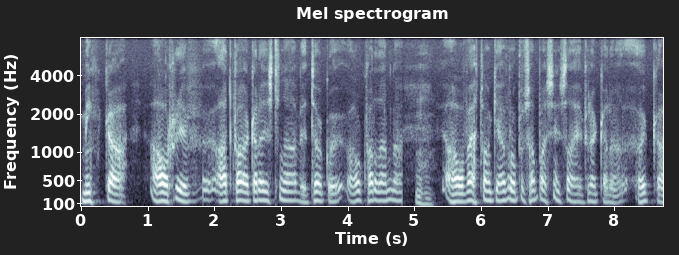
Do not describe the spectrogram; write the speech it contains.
minka áhrif atkvæðagreðsluna við töku ákvarðana Mhm. á vettvangi Evrópusambassins það er frekar að auka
